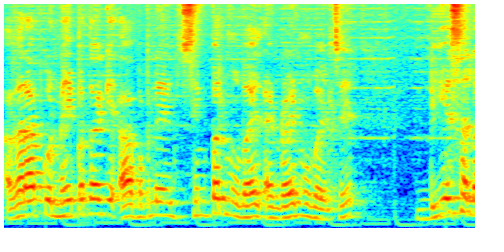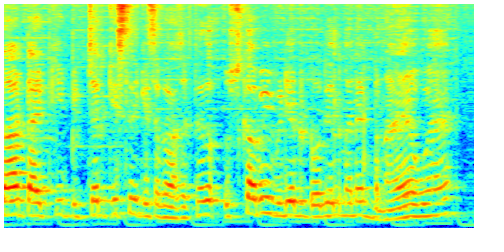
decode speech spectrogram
अगर आपको नहीं पता कि आप अपने सिंपल मोबाइल एंड्रॉयड मोबाइल से D S L R type की पिक्चर किस तरीके से बना सकते हैं तो उसका भी वीडियो ट्यूटोरियल मैंने बनाया हुआ है।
